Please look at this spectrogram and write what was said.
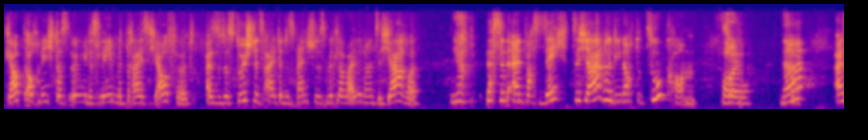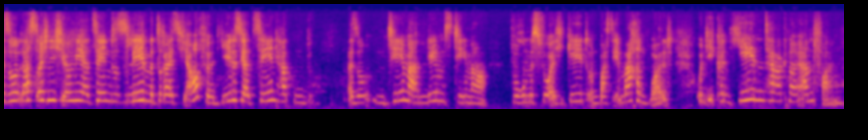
glaubt auch nicht, dass irgendwie das Leben mit 30 aufhört. Also das Durchschnittsalter des Menschen ist mittlerweile 90 Jahre. Ja. Das sind einfach 60 Jahre, die noch dazukommen. Voll. So. Ne? Also lasst euch nicht irgendwie erzählen, dass das Leben mit 30 aufhört. Jedes Jahrzehnt hat ein, also ein Thema, ein Lebensthema, worum es für euch geht und was ihr machen wollt. Und ihr könnt jeden Tag neu anfangen.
